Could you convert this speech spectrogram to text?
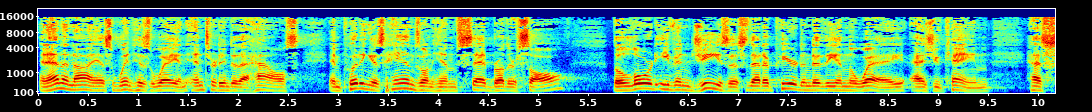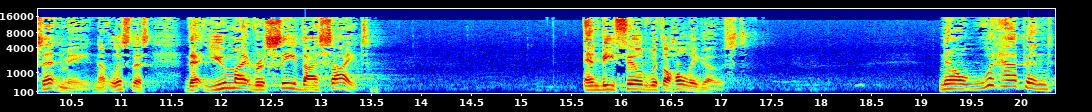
And Ananias went his way and entered into the house, and putting his hands on him, said, Brother Saul, the Lord, even Jesus, that appeared unto thee in the way as you came, has sent me. Now, listen to this that you might receive thy sight and be filled with the Holy Ghost. Now, what happened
